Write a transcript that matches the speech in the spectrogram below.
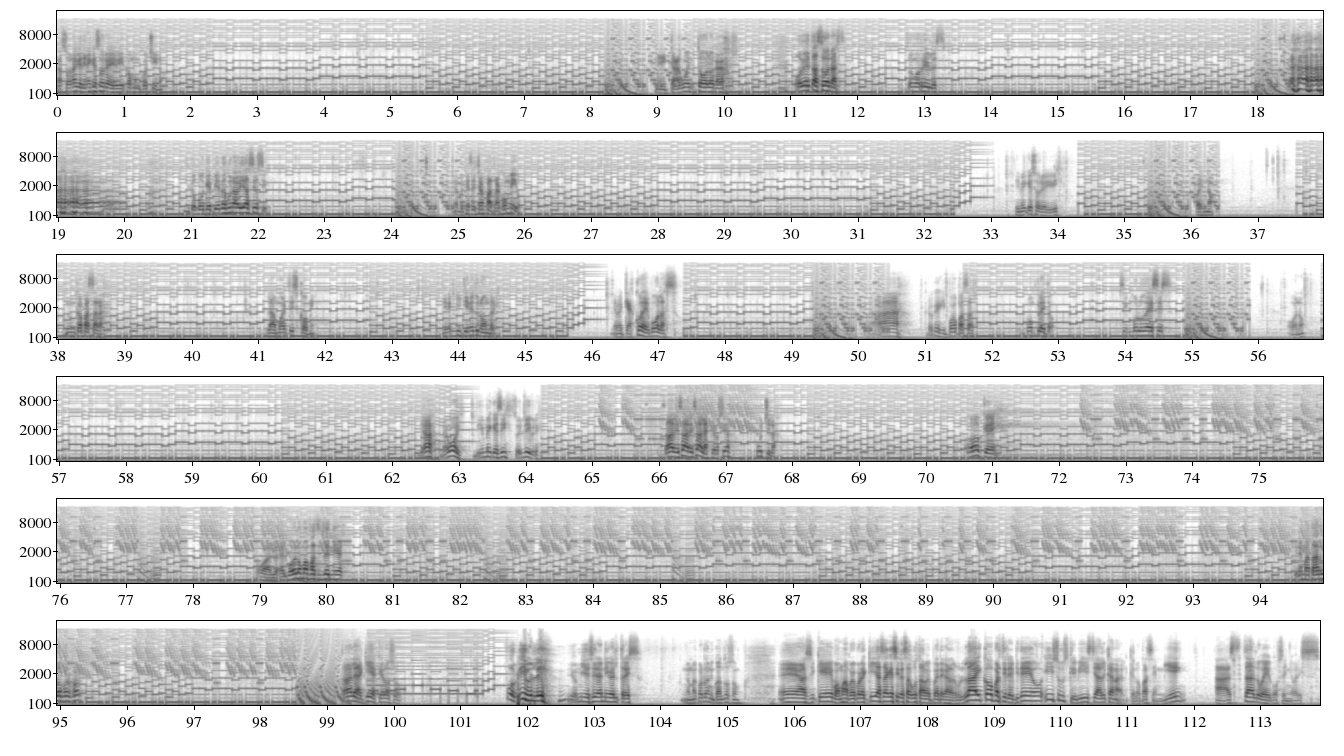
La zona que tiene que sobrevivir como un cochino. Me cago en todo lo que hagas. Odio estas zonas. Son horribles. Como que pierdes una vida así o sí. Siempre que se echan para atrás conmigo. Dime que sobreviví. Pues no. Nunca pasará. La muerte coming. Tiene, y tiene tu nombre. Ya me asco de bolas. Ah, creo que aquí puedo pasar. Completo. Sin boludeces. ¿O no? Ya, me voy. Dime que sí, soy libre. Sale, sale, sale, asquerosidad. Púchila. Ok. Oh, el, el vuelo más fácil del nivel. ¿Quieres matarlo, por favor? Dale aquí, asqueroso. horrible. Dios mío, ese era nivel 3. No me acuerdo ni cuántos son. Eh, así que vamos a ver por aquí. Ya saben que si les ha gustado me pueden regalar un like, compartir el video y suscribirse al canal. Que lo pasen bien. Hasta luego, señores.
